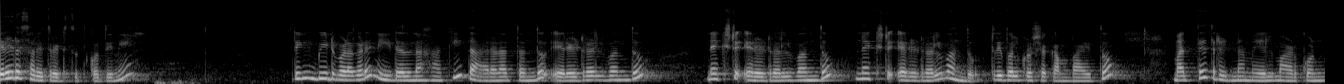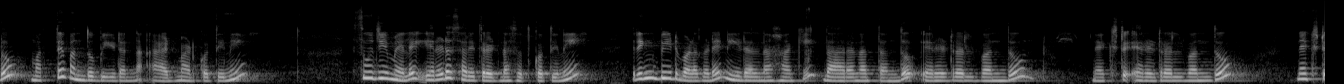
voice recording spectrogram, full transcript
ಎರಡು ಸರಿ ಥ್ರೆಡ್ ಸುತ್ಕೋತೀನಿ. ರಿಂಗ್ ಬೀಡ್ ಒಳಗಡೆ ನೀಡಲ್ನ ಹಾಕಿ ದಾರನ ತಂದು ಎರಡರಲ್ಲಿ ಒಂದು ನೆಕ್ಸ್ಟ್ ಎರಡರಲ್ಲಿ ಒಂದು ನೆಕ್ಸ್ಟ್ ಎರಡರಲ್ಲಿ ಒಂದು. ತ್ರಿಬಲ್ ಕ್ರೋಶ ಕಂಬ ಆಯಿತು. ಮತ್ತೆ ಥ್ರೆಡ್ನ ಮೇಲ್ ಮಾಡಿಕೊಂಡು ಮತ್ತೆ ಒಂದು ಬೀಡನ್ನು ಆ್ಯಡ್ ಮಾಡ್ಕೋತೀನಿ. ಸೂಜಿ ಮೇಲೆ ಎರಡು ಸರಿ ಥ್ರೆಡ್ನ ಸುತ್ಕೋತೀನಿ. ರಿಂಗ್ ಬೀಡ್ ಒಳಗಡೆ ನೀಡಲ್ನ ಹಾಕಿ ದಾರನ ತಂದು ಎರಡರಲ್ಲಿ ಒಂದು ನೆಕ್ಸ್ಟ್ ಎರಡರಲ್ಲಿ ಒಂದು ನೆಕ್ಸ್ಟ್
